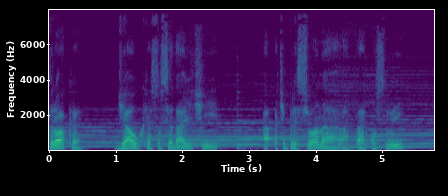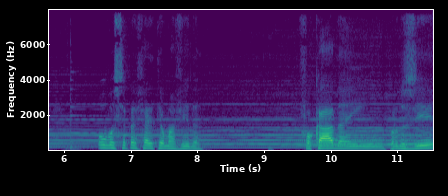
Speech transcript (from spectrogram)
troca de algo que a sociedade te, a, te pressiona a, a construir? Ou você prefere ter uma vida focada em produzir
